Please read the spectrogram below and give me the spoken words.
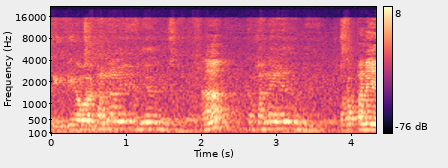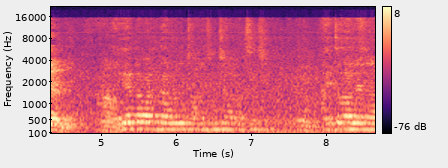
thinking ఒక పని అయ్యేది ఉంది సార్. ఒక పని అయ్యేది ఉంది. ఒక పని అయ్యింది తర్వాత దాని గురించి ఆలోచించి ఆలోచించి అవుతుందా లేదా?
